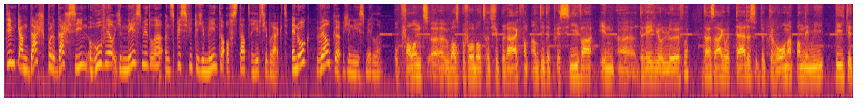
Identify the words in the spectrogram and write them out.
Tim kan dag per dag zien hoeveel geneesmiddelen een specifieke gemeente of stad heeft gebruikt. En ook welke geneesmiddelen. Opvallend uh, was bijvoorbeeld het gebruik van antidepressiva in uh, de regio Leuven. Daar zagen we tijdens de coronapandemie pieken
